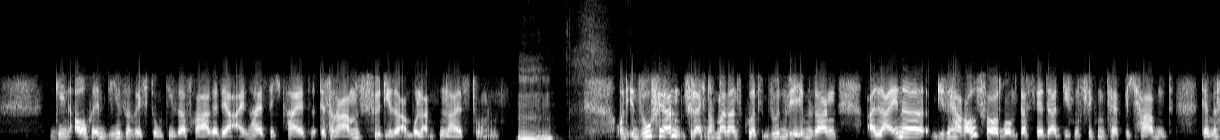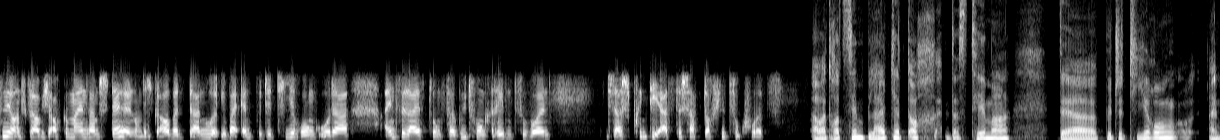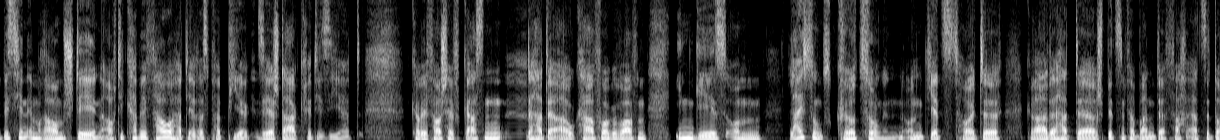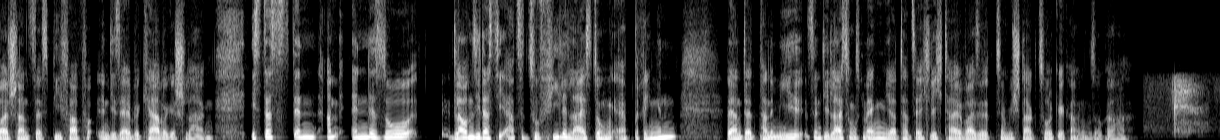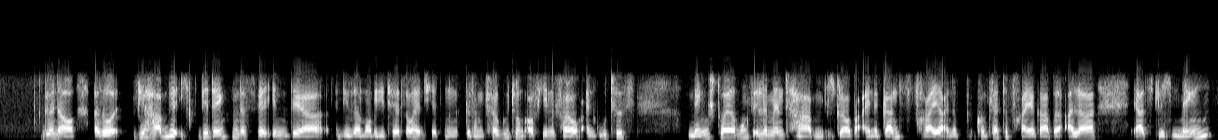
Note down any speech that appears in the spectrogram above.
gehen auch in diese Richtung, dieser Frage der Einheitlichkeit des Rahmens für diese ambulanten Leistungen. Mhm. Und insofern, vielleicht noch mal ganz kurz, würden wir eben sagen, alleine diese Herausforderung, dass wir da diesen Flickenteppich haben, der müssen wir uns, glaube ich, auch gemeinsam stellen. Und ich glaube, da nur über Entbudgetierung oder Einzelleistung, Vergütung reden zu wollen, da springt die Ärzteschaft doch viel zu kurz. Aber trotzdem bleibt ja doch das Thema der Budgetierung ein bisschen im Raum stehen. Auch die KBV hat ja das Papier sehr stark kritisiert. KBV-Chef Gassen, da hat der AOK vorgeworfen, ihnen gehe es um Leistungskürzungen. Und jetzt heute gerade hat der Spitzenverband der Fachärzte Deutschlands, der SPIFA, in dieselbe Kerbe geschlagen. Ist das denn am Ende so? Glauben Sie, dass die Ärzte zu viele Leistungen erbringen? Während der Pandemie sind die Leistungsmengen ja tatsächlich teilweise ziemlich stark zurückgegangen sogar. Genau. Also wir haben wir, wir denken, dass wir in der in dieser mobilitätsorientierten Gesamtvergütung auf jeden Fall auch ein gutes Mengensteuerungselement haben. Ich glaube, eine ganz freie, eine komplette Freigabe aller ärztlichen Mengen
